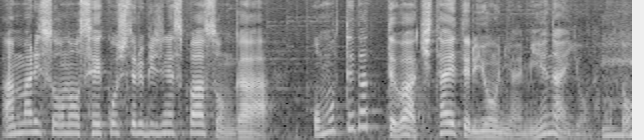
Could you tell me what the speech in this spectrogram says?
あんまりその成功してるビジネスパーソンが表立っては鍛えてるようには見えないようなこと。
